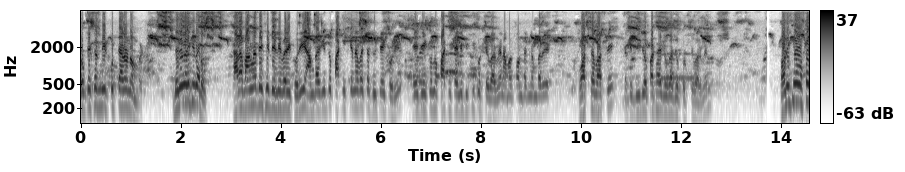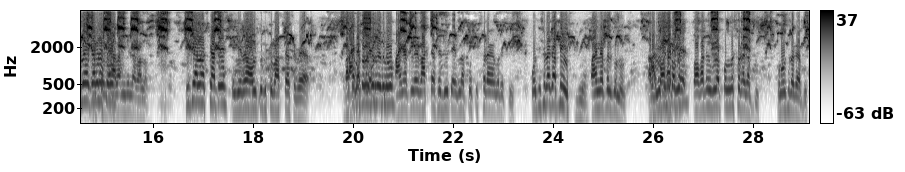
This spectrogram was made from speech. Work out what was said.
location Mirpur তেরো নম্বর। ডেলিভারি কি করো? সারা বাংলাদেশে ডেলিভারি করি আমরা কিন্তু পাখি কেনা বেচা দুইটাই করি। যে যে কোনো পাখি চাইলে বিক্রি করতে পারবেন আমার কন্ট্যাক্ট নাম্বারে হোয়াটসঅ্যাপ আছে যাতে ভিডিও পাঠায় যোগাযোগ করতে পারবেন। অনেক কি অবস্থা ভাইয়া? কেমন আছো? আলহামদুলিল্লাহ ভালো। কি কি আনাজ কাটে এই যে অল্প কিছু বাচ্চা আছে ভাইয়া। বাচ্চা কত করে পড়বে এগুলো? পাইনাপেলের বাচ্চা আছে দুইটা এগুলো পঁচিশশো টাকা করে পিস পঁচিশশো টাকা পিস পাইনাপেলগুলো আর পকেটের পকেটে- গুলো পনেরোশো টাকা পিস পনেরোশো টাকা পিস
